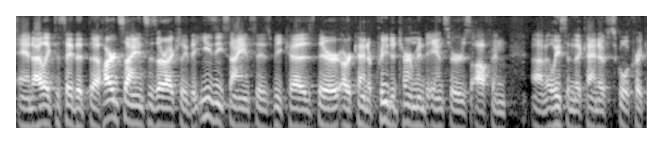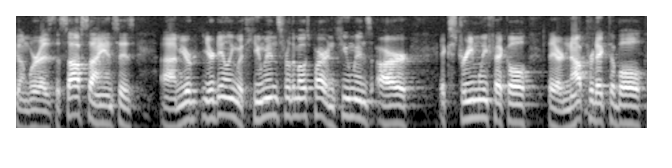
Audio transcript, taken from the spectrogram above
and I like to say that the hard sciences are actually the easy sciences because there are kind of predetermined answers often, um, at least in the kind of school curriculum, whereas the soft sciences, um, you're, you're dealing with humans for the most part, and humans are extremely fickle. They are not predictable.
